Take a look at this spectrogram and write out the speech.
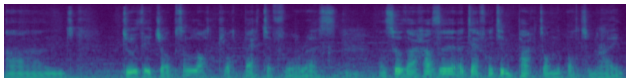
and do their jobs a lot, lot better for us. And so that has a, a definite impact on the bottom line.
